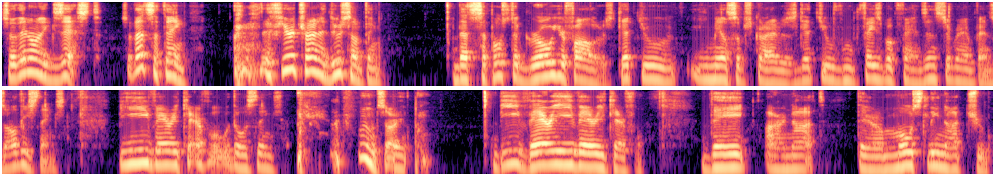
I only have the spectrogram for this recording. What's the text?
So they don't exist. So that's the thing. If you're trying to do something that's supposed to grow your followers get you email subscribers get you Facebook fans Instagram fans all these things be very careful with those things. I'm hmm, sorry be very very careful. They are not they are mostly not true.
